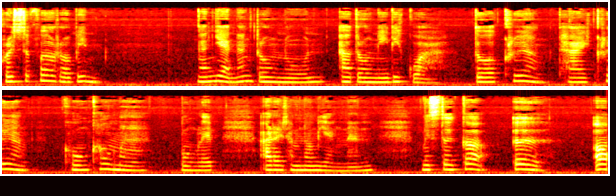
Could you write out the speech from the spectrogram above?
คริสโตเฟอร์โรบิน งั้นอย่านั่งตรงนู้น เอาตรงนี้ดีกว่า ตัวเครื่อง ท้ายเครื่อง โค้งเข้ามา วงเล็บ อะไรทำนองอย่างนั้น มิสเตอร์ก็ เอออ๋อ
